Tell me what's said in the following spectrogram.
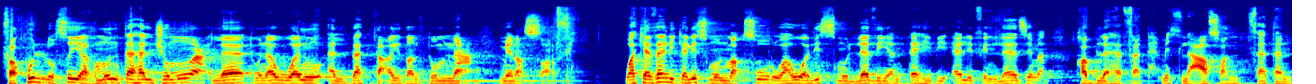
فكل صيغ منتهى الجموع لا تنون البتة أيضا تمنع من الصرف. وكذلك الاسم المقصور وهو الاسم الذي ينتهي بألف لازمة قبلها فتح مثل عصا فتى.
